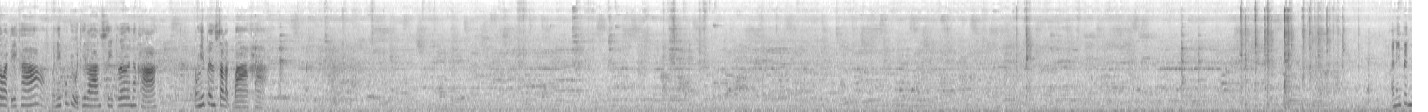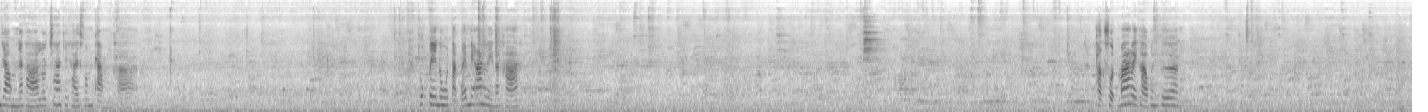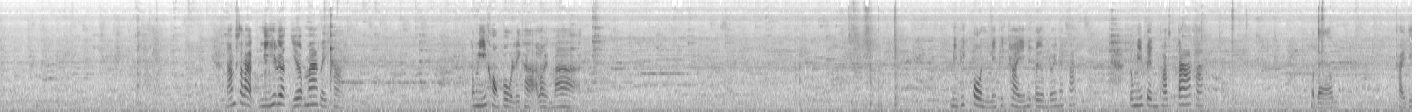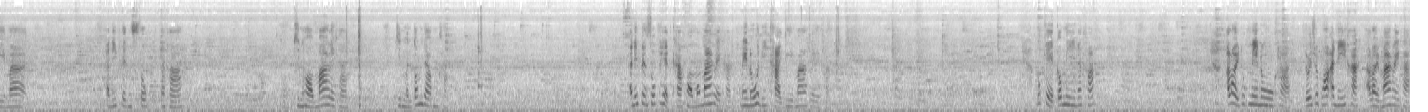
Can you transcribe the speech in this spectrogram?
สวัสดีค่ะ วันนี้พวกอยู่ที่ร้านซีเลอร์นะคะ ตรงนี้เป็นสลัดบาร์ค่ะ อันนี้เป็นยำนะคะ รสชาติคล้ายๆส้มตำค่ะ ทุกเมนูตักได้ไม่อั้นเลยนะคะผักสดมากเลยค่ะเพื่อนๆ น้ำสลัดมีให้เลือกเยอะมากเลยค่ะ ตรงนี้ของโปรดเลยค่ะ อร่อยมาก มีพริกป่น มีพริกไทยให้เติมด้วยนะคะ ตรงนี้เป็นพาสต้าค่ะ หมดแล้ว ขายดีมาก อันนี้เป็นซุปนะคะ กลิ่นหอมมากเลยค่ะกลิ่นเหมือนต้มยำค่ะ อันนี้เป็นซุปเห็ดค่ะ หอมมากๆเลยค่ะ เมนูนี้ขายดีมากเลยค่ะ ลูกเกดก็มีนะคะ อร่อยทุกเมนูค่ะ โดยเฉพาะอันนี้ค่ะ อร่อยมากเลยค่ะ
